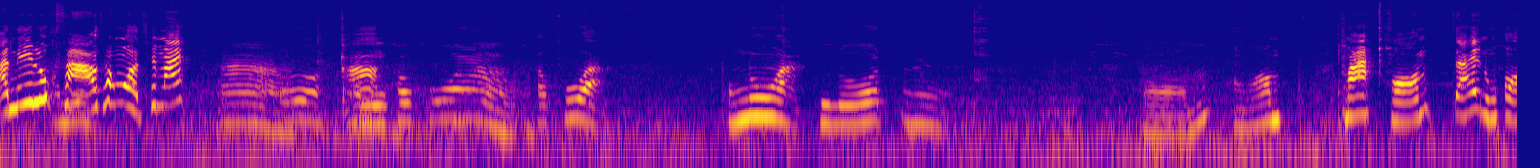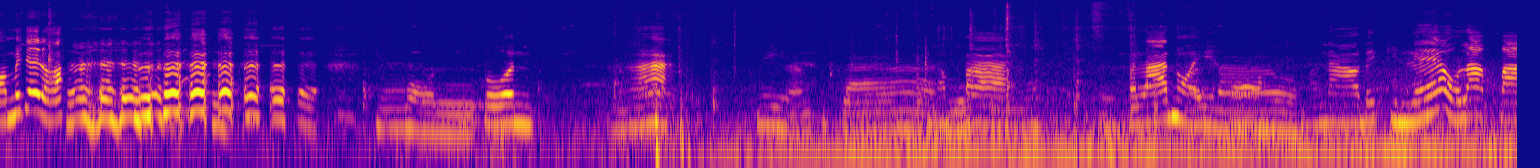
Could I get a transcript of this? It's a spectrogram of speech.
อันนี้ลูกสาวทั้งหมดใช่ไหมค่ะเอออันนี้ข้าวคั่วเขาวคั่วผงนัวชูรสเออ หอม หอม มาหอม จะให้หนูหอมไม่ใช่เหรอป่นปนอ่านี่ น้ำปลาน้ำปลา ปลาร้าหน่อยมะนาวอ๋อมะนาวได้กินแล้วลาบปลา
